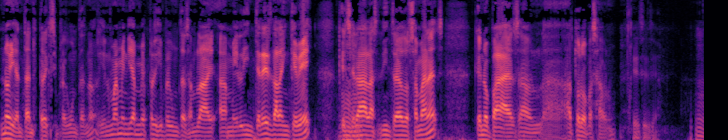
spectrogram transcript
no hi ha tants pregs i preguntes, no? O sigui, normalment hi ha més pregs i preguntes amb la- amb l'interès de l'any que ve, que serà a les, dintre de dues setmanes, que no pas a, a, a toro passat, no? Sí, sí, sí. Mm.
